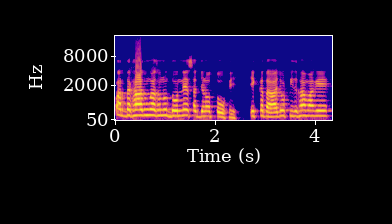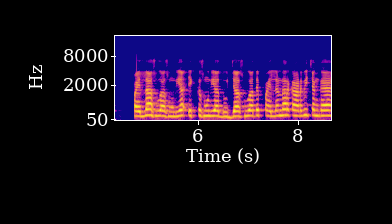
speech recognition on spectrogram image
ਪਰ ਦਿਖਾ ਦੂੰਗਾ ਤੁਹਾਨੂੰ ਦੋਨੇ ਸੱਜਣੋ ਤੋਹਫੇ। ਇੱਕ ਤਾਂ ਆਹ ਝੋਟੀ ਦਿਖਾਵਾਂਗੇ ਪਹਿਲਾ ਸੂਆ ਸੂੰਦੀ ਆ, ਇੱਕ ਸੂੰਦੀ ਆ, ਦੂਜਾ ਸੂਆ, ਤੇ ਪਹਿਲਣ ਦਾ ਰਿਕਾਰਡ ਵੀ ਚੰਗਾ ਹੈ।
